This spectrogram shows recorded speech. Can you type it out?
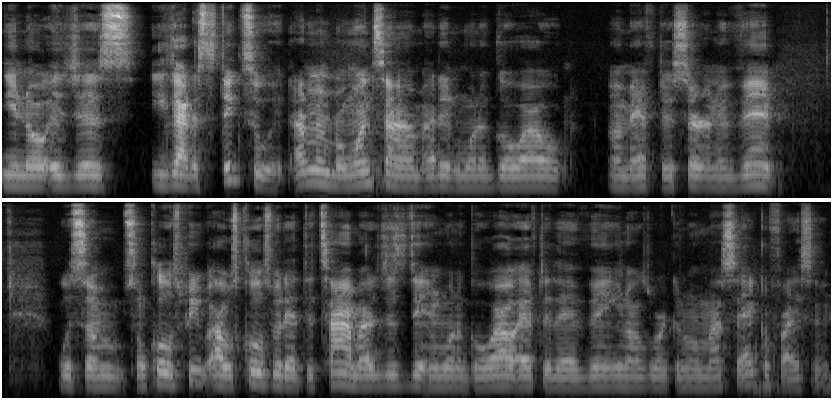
you know, it just, you got to stick to it. I remember one time I didn't want to go out um after a certain event with some some close people I was close with at the time. I just didn't want to go out after that event. You know, I was working on my sacrificing.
